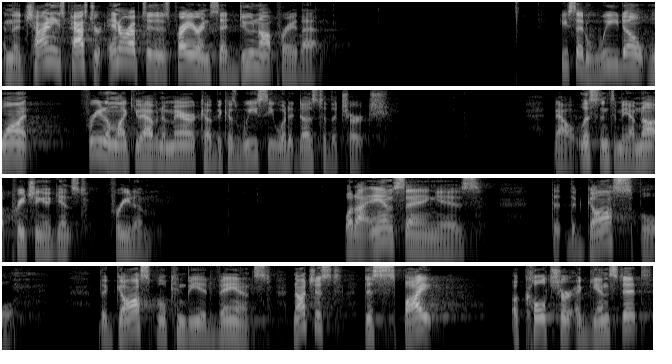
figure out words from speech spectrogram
And the Chinese pastor interrupted his prayer and said, Do not pray that. He said, We don't want freedom like you have in America because we see what it does to the church. Now, listen to me, I'm not preaching against freedom. What I am saying is that the gospel, the gospel can be advanced, not just despite a culture against it,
